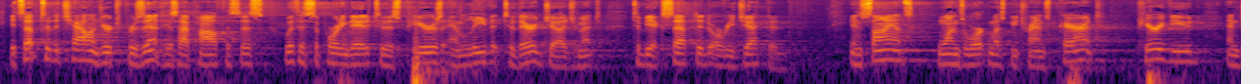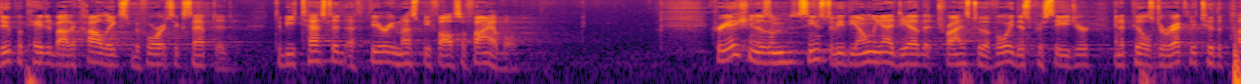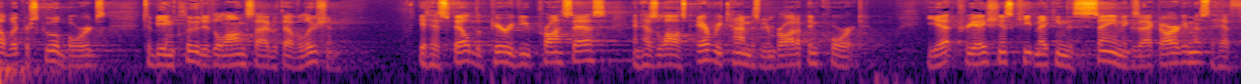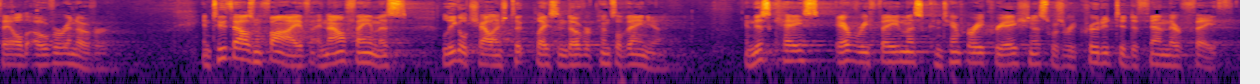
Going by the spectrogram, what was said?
it's up to the challenger to present his hypothesis with his supporting data to his peers and leave it to their judgment to be accepted or rejected. In science, one's work must be transparent, peer reviewed, and duplicated by the colleagues before it's accepted. To be tested, a theory must be falsifiable. Creationism seems to be the only idea that tries to avoid this procedure and appeals directly to the public or school boards to be included alongside with evolution. It has failed the peer review process and has lost every time it's been brought up in court. Yet creationists keep making the same exact arguments that have failed over and over. In 2005, a now famous legal challenge took place in Dover, Pennsylvania. In this case, every famous contemporary creationist was recruited to defend their faith,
